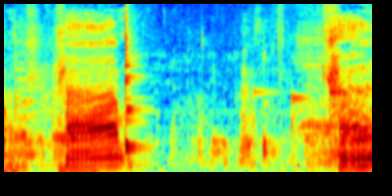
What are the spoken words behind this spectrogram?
บครับครับ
